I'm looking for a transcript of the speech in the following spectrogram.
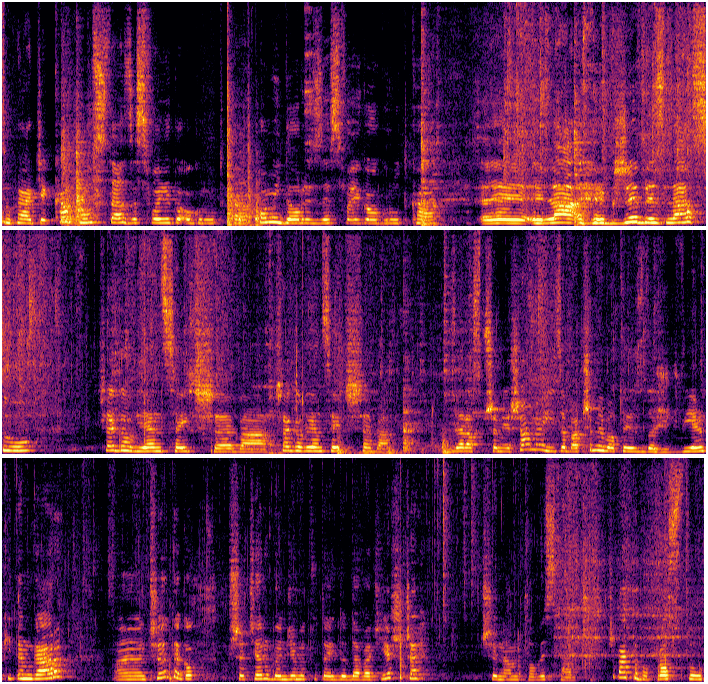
Słuchajcie, kapusta ze swojego ogródka, pomidory ze swojego ogródka, yy, la, grzyby z lasu. Czego więcej trzeba? Czego więcej trzeba? Zaraz przemieszamy i zobaczymy, bo to jest dość wielki ten gar. Yy, Czy tego przecieru będziemy tutaj dodawać jeszcze, czy nam to wystarczy? Trzeba to po prostu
